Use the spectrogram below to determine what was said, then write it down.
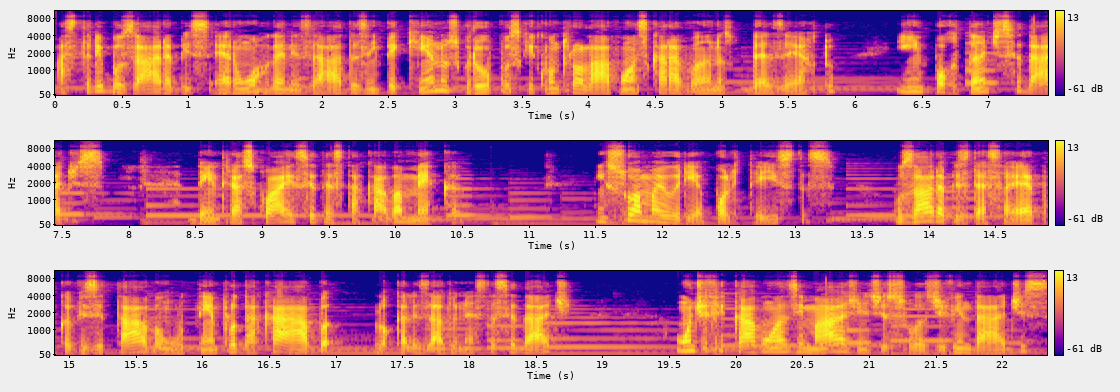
as tribos árabes eram organizadas em pequenos grupos que controlavam as caravanas do deserto e importantes cidades, dentre as quais se destacava Meca. Em sua maioria politeístas, os árabes dessa época visitavam o templo da Caaba, localizado nesta cidade, onde ficavam as imagens de suas divindades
